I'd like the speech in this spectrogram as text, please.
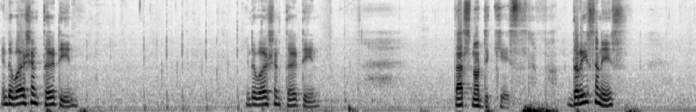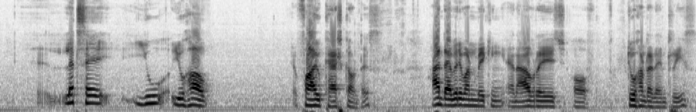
In the version 13 in the version 13 that's not the case. The reason is let's say you you have five cash counters and everyone making an average of 200 entries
